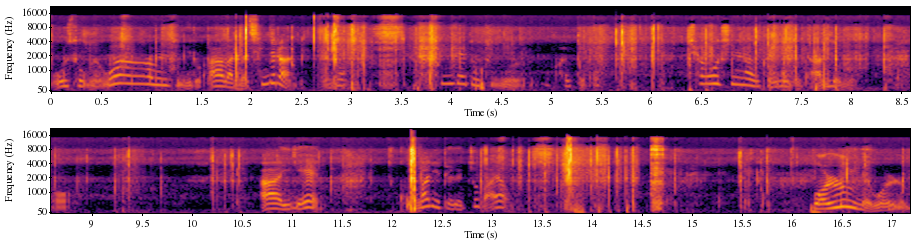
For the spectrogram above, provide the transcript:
몬스터 오면 와 하면서 위로 아 맞다 침대를 안 줬군요. 침대도 두고 갈게요. 샤워실이랑 그런 것도 다안 두고. 어. 아 이게 공간이 되게 좁아요. 원룸이네 원룸.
